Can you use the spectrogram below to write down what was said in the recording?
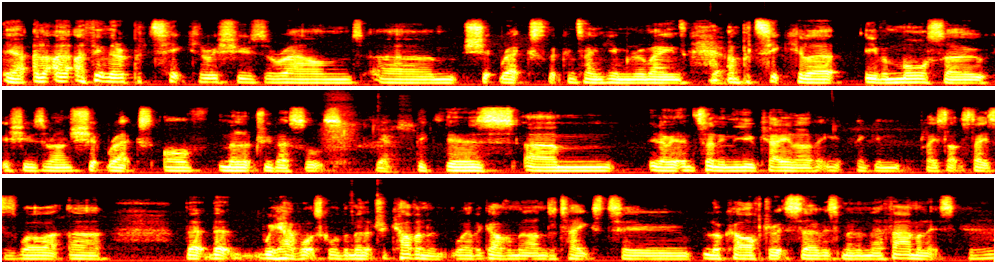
yeah, and I, I, think there are particular issues around um, shipwrecks that contain human remains, yeah. and particular, even more so, issues around shipwrecks of military vessels. Yes. Because um, you know, and certainly in the UK, and I think, think in places like the States as well, uh, that, that we have what's called the military covenant, where the government undertakes to look after its servicemen and their families, mm-hmm.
